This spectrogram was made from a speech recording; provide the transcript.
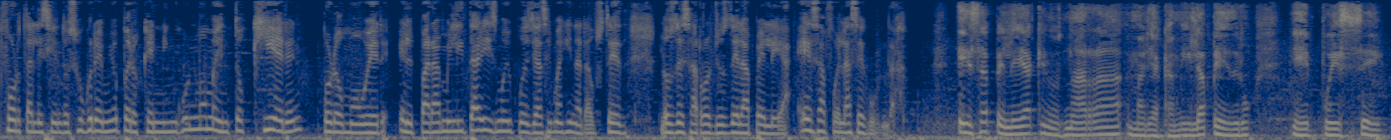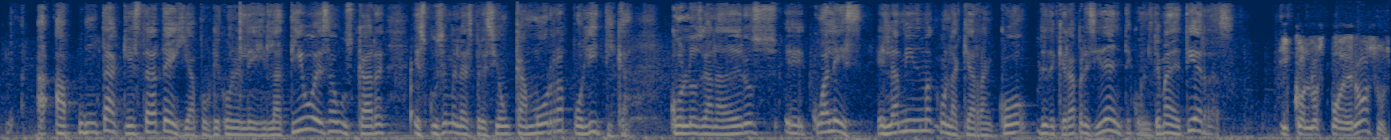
fortaleciendo su gremio, pero que en ningún momento quieren promover el paramilitarismo y pues ya se imaginará usted los desarrollos de la pelea. Esa fue la segunda. Esa pelea que nos narra María Camila Pedro, eh, pues eh, apunta a qué estrategia, porque con el legislativo es a buscar, excúseme la expresión, camorra política. Con los ganaderos, eh, ¿cuál es? Es la misma con la que arrancó desde que era presidente, con el tema de tierras. Y con los poderosos.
